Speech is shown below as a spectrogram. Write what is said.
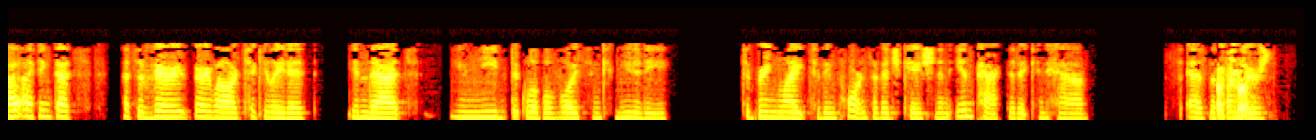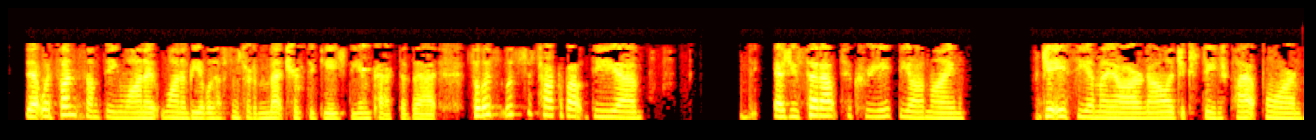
I think that's that's a very very well articulated in that you need the global voice and community to bring light to the importance of education and impact that it can have as the that's funders right. that would fund something want to want to be able to have some sort of metric to gauge the impact of that. So let's let's just talk about the, uh, the as you set out to create the online JAC-AMR knowledge exchange platform.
